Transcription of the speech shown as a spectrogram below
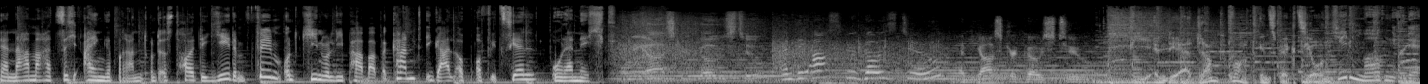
der Name hat sich eingebrannt und ist heute jedem Film- und Kinoliebhaber bekannt, egal ob offiziell oder nicht. And the Oscar goes to. And the Oscar goes to. Die MDR Jump Wortinspektion. Jeden Morgen in der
